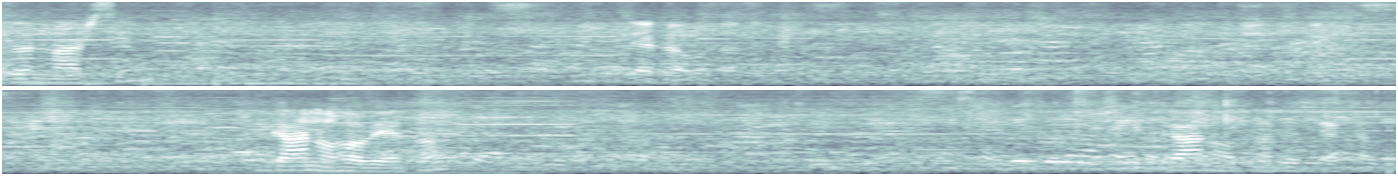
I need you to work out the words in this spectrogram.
এজন্য দেখাবো গানও হবে এখন। গানও আপনাদের দেখাবো।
